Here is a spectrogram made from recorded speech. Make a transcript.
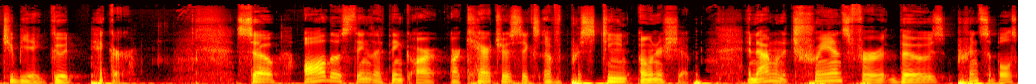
to be a good picker so all those things I think are are characteristics of pristine ownership. And now I'm going to transfer those principles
